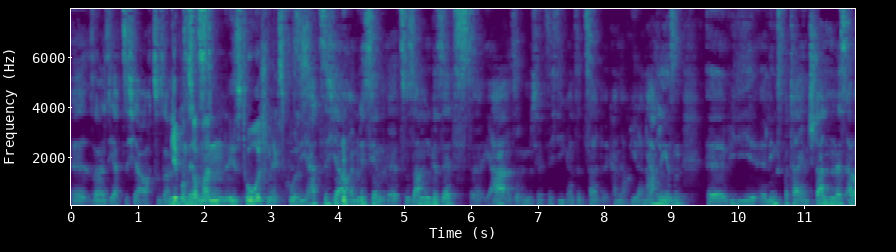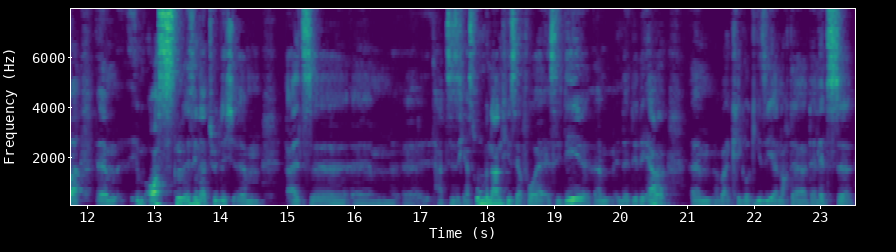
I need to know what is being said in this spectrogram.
sondern sie hat sich ja auch zusammengesetzt. Gib uns doch mal einen historischen Exkurs. Sie hat sich ja auch ein bisschen zusammengesetzt. ja, also wir müssen jetzt nicht die ganze Zeit, kann ja auch jeder nachlesen, wie die Linkspartei entstanden ist. Aber ähm, im Osten ist sie natürlich ähm, als äh, ähm, äh, hat sie sich erst umbenannt, hieß ja vorher SED ähm, in der DDR, ähm, aber Gregor Gysi ja noch der, der letzte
